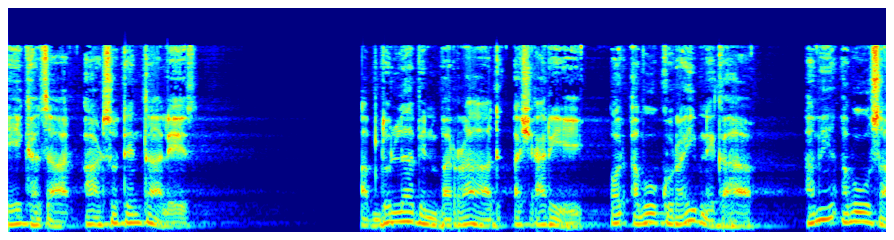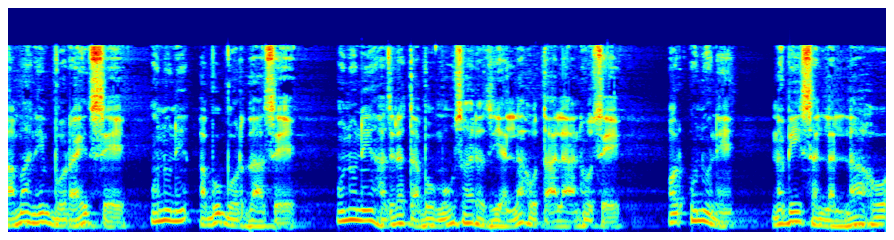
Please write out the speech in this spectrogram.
एक हज़ार आठ सौ तैतालीस। अब्दुल्ला बिन बर्राद अशारी और अबू कुराइब ने कहा, हमें अबू उसामा ने बुराइद से, उन्होंने अबू बुरदा से, उन्होंने हज़रत अबू मूसा रज़ी अल्लाह तु से, और उन्होंने नबी सल्लल्लाहु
